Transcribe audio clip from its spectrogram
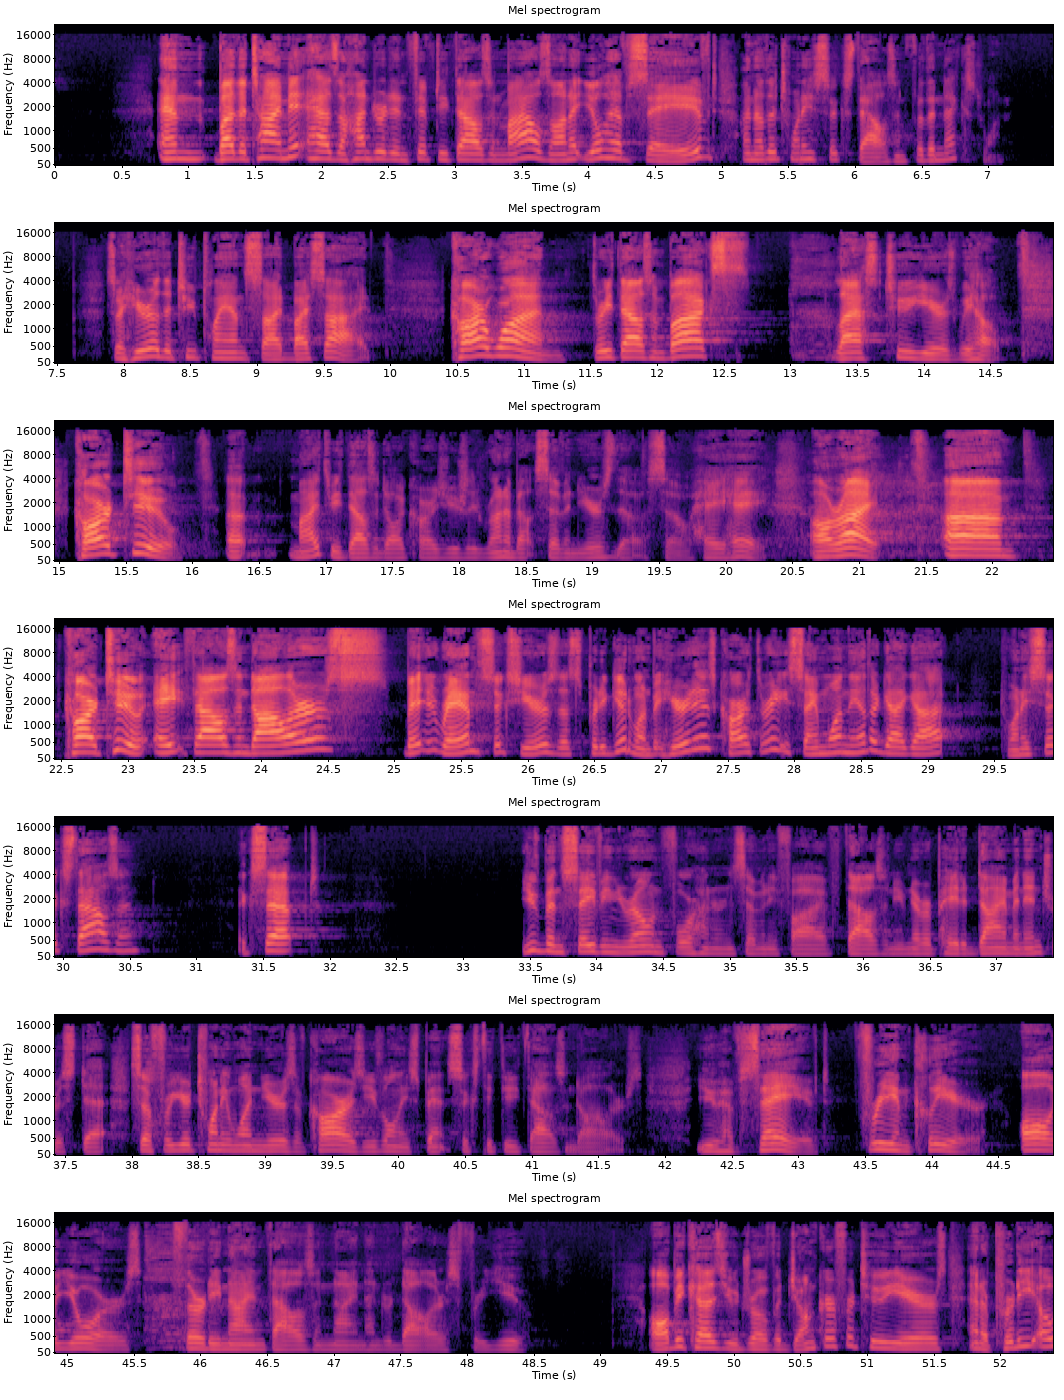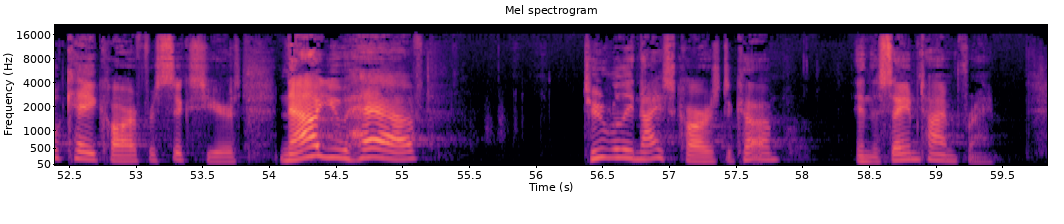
And by the time it has 150,000 miles on it, you'll have saved another 26,000 for the next one. So here are the two plans side by side. Car 1, 3,000 bucks, last 2 years we hope. Car 2, uh, my $3,000 cars usually run about 7 years though. So hey, hey. All right. Um, car 2, $8,000. It ran 6 years. That's a pretty good one. But here it is, car 3, same one the other guy got. 26,000. Except you've been saving your own 475,000. You've never paid a dime in interest debt. So for your 21 years of cars, you've only spent $63,000. You have saved free and clear all yours $39,900 for you. All because you drove a junker for 2 years and a pretty okay car for 6 years. Now you have two really nice cars to come in the same time frame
